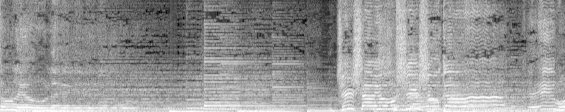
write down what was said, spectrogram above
曾流泪，至少有十首歌给我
